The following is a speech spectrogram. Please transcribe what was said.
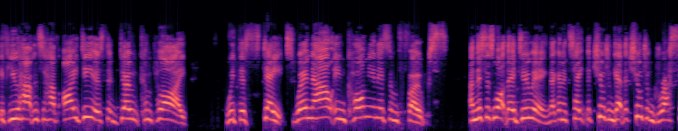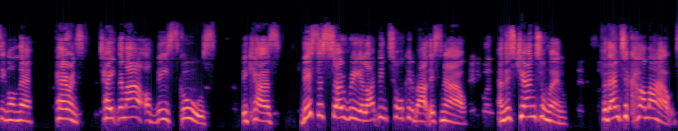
if you happen to have ideas that don't comply with the state. We're now in communism, folks. And this is what they're doing. They're going to take the children, get the children grassing on their parents, take them out of these schools because this is so real. I've been talking about this now. And this gentleman, for them to come out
